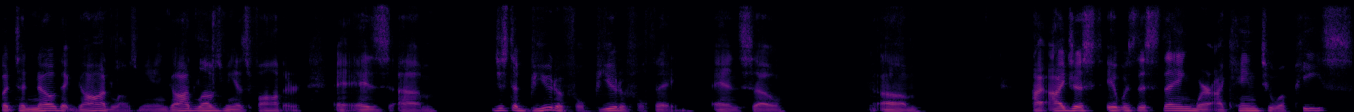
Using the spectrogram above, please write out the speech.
but to know that god loves me and god loves me as father is um just a beautiful beautiful thing and so um i i just it was this thing where i came to a peace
